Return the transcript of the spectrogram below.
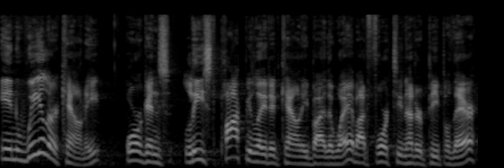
In Wheeler County, Oregon's least populated county, by the way, about 1,400 people there.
